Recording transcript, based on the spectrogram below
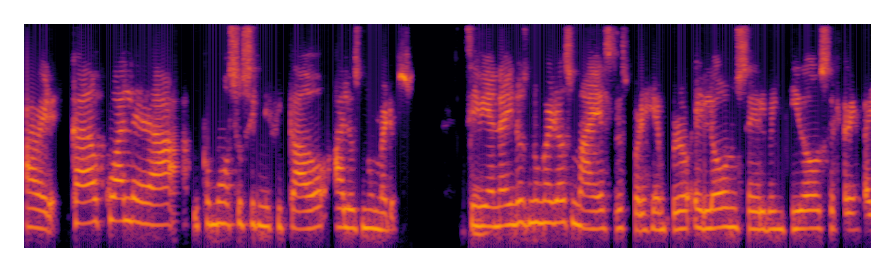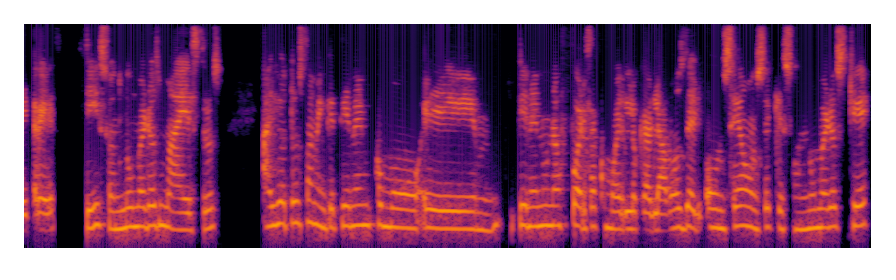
a ver, cada cual le da como su significado a los números. Si bien hay los números maestros, por ejemplo, el 11, el 22, el 33, ¿sí? Son números maestros. Hay otros también que tienen como, eh, tienen una fuerza, como lo que hablamos del 11-11, que son números que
